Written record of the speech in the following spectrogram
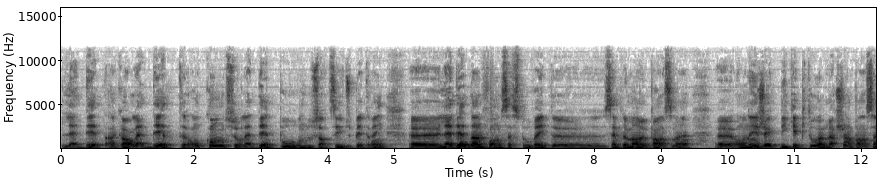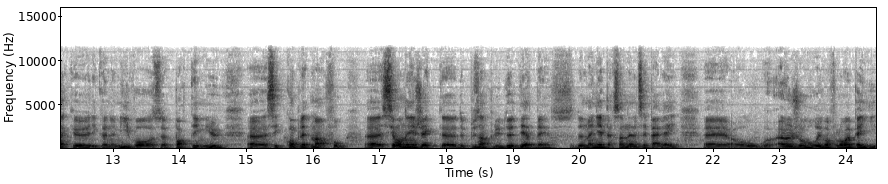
la dette, encore la dette, on compte sur la dette pour nous sortir du pétrin. Euh, la dette, dans le fond, ça se trouve être euh, simplement un pansement. Euh, on injecte des capitaux dans le marché en pensant que l'économie va se porter mieux. Euh, c'est complètement faux. Euh, si on injecte de plus en plus de dettes, ben, d'une manière personnelle, c'est pareil. un jour, il va falloir payer.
